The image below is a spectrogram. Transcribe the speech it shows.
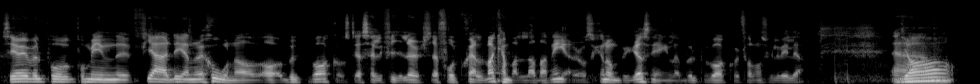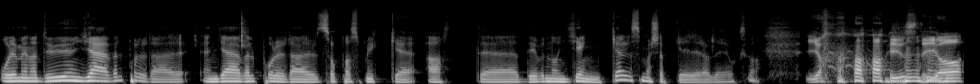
så jag är väl på, på min fjärde generation av, av bulpbakås, där jag säljer filer så där folk själva kan bara ladda ner och så kan de bygga sin egen bulpbakå ifall de skulle vilja. Ehm, Ja, och jag menar du är ju en jävel på det där. En jävel på det där så pass mycket att eh, det är väl någon jänkare som har köpt grejer av dig också. Ja, just det. Ja,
